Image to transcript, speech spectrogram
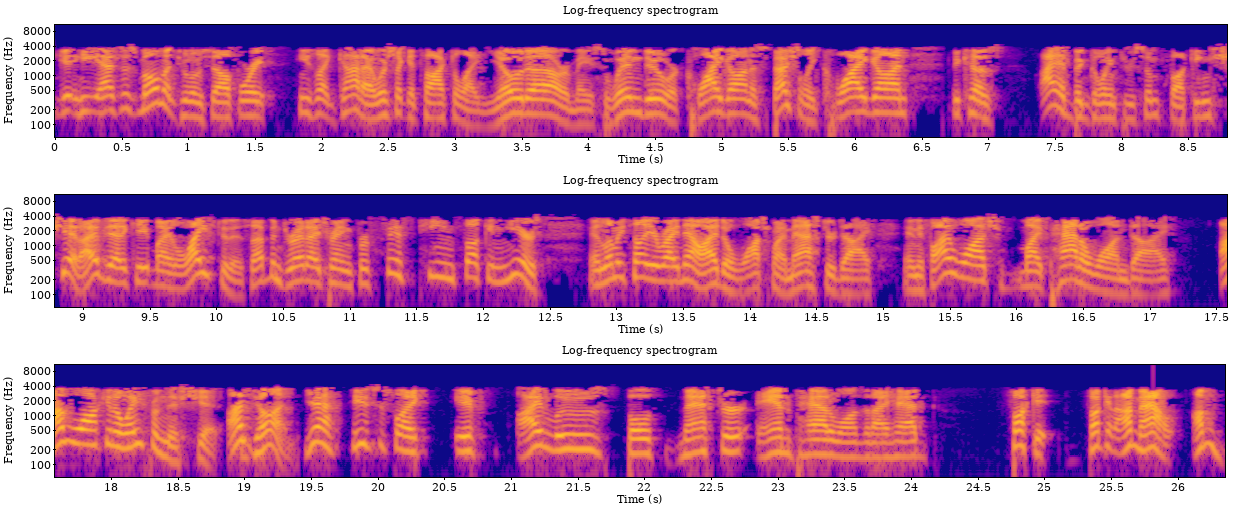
He, has this moment to himself where he, he's like, God, I wish I could talk to like Yoda or Mace Windu or Qui Gon, especially Qui Gon, because I have been going through some fucking shit. I've dedicated my life to this. I've been Dread Eye training for 15 fucking years. And let me tell you right now, I had to watch my master die. And if I watch my Padawan die, I'm walking away from this shit. I'm done. Yeah, he's just like, if I lose both Master and Padawan that I had, fuck it, fuck it, I'm out. I'm,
